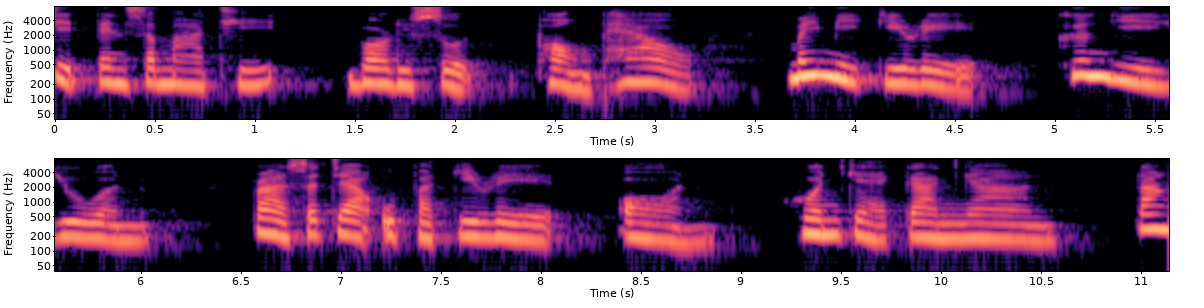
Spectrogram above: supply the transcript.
จิตเป็นสมาธิ บริสุทธิ์ ผ่องแผ้ว ไม่มีกิเลสเครื่องยียวน ปราศจากอุปกิเลสอ่อน ควรแก่การงาน ตั้ง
